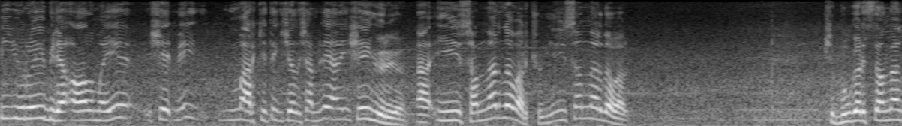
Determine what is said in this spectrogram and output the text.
bir euroyu bile almayı şey etmeyi marketteki çalışan bile yani şey görüyor. Ha, iyi insanlar da var. Çok insanlar da var. İşte Bulgaristan'dan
